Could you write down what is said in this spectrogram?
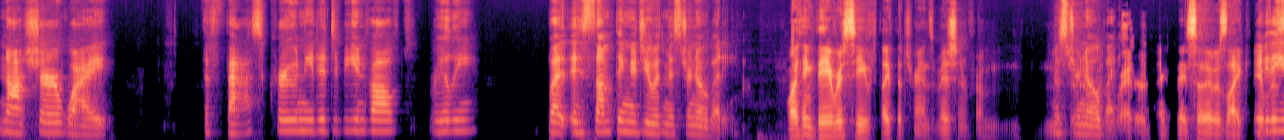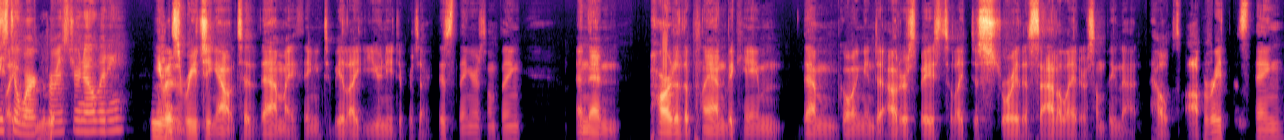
not sure why the fast crew needed to be involved, really, but it's something to do with Mr. Nobody. well, I think they received like the transmission from Mr. Nobody. right? Or, like, they, so it was like it Maybe was they used like to work he for wa- Mr. Nobody. He was reaching out to them, I think, to be like, you need to protect this thing or something, and then part of the plan became them going into outer space to like destroy the satellite or something that helps operate this thing.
